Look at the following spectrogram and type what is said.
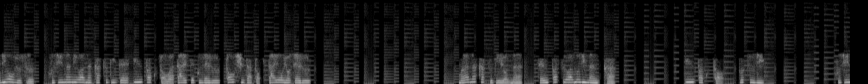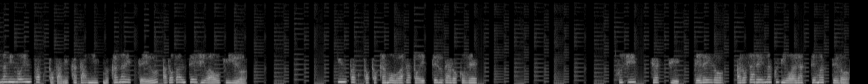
オリオールズ、藤波は中継ぎでインパクトを与えてくれる投手だと期待を寄せる。まあ中継ぎよな、先発は無理なんか。インパクト、物理。藤波のインパクトが味方に向かないっていうアドバンテージは大きいよ。インパクトとかもわざと言ってるだろこれ。藤、ジャッジ、ゲレイロ、アロザレーナ首を洗って待ってろ。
